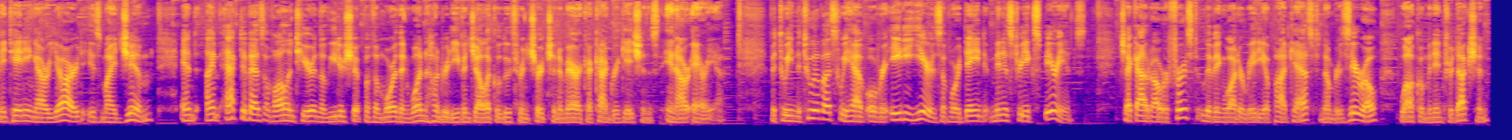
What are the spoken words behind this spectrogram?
Maintaining our yard is my gym, and I'm active as a volunteer in the leadership of the more than 100 Evangelical Lutheran Church in America congregations in our area. Between the two of us, we have over 80 years of ordained ministry experience. Check out our first Living Water Radio podcast, number zero, Welcome and Introduction,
